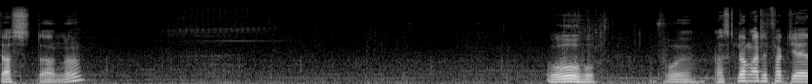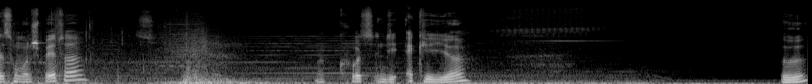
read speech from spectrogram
Das da, ne? Oh. Obwohl. Das Knochenartefakt, ja, das holen wir uns später. Mal kurz in die Ecke hier. Hä?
